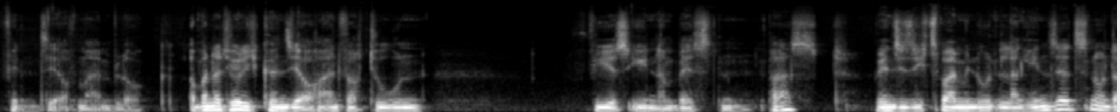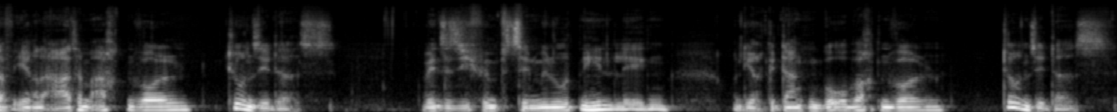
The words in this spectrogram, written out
finden Sie auf meinem Blog. Aber natürlich können Sie auch einfach tun, wie es Ihnen am besten passt. Wenn Sie sich zwei Minuten lang hinsetzen und auf Ihren Atem achten wollen, tun Sie das. Wenn Sie sich 15 Minuten hinlegen und Ihre Gedanken beobachten wollen, tun Sie das.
